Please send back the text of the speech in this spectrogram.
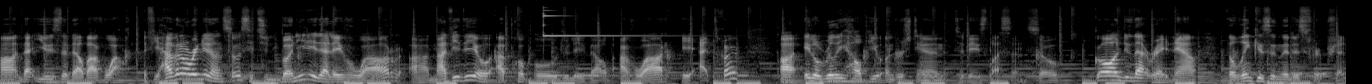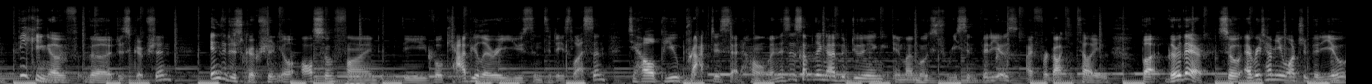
uh, that use the verbe avoir. If you haven't already done so, c'est une bonne idée d'aller voir uh, ma vidéo à propos de les verbes avoir et être. Uh, it'll really help you understand today's lesson. So go and do that right now. The link is in the description. Speaking of the description, in the description, you'll also find the vocabulary used in today's lesson to help you practice at home. And this is something I've been doing in my most recent videos. I forgot to tell you, but they're there. So every time you watch a video,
